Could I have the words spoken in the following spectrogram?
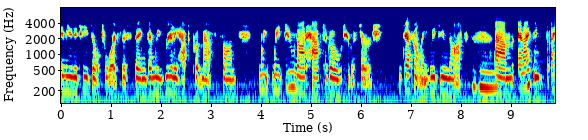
immunity built towards this thing, then we really have to put masks on. We we do not have to go to a surge definitely we do not. Mm-hmm. Um, and I think I,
